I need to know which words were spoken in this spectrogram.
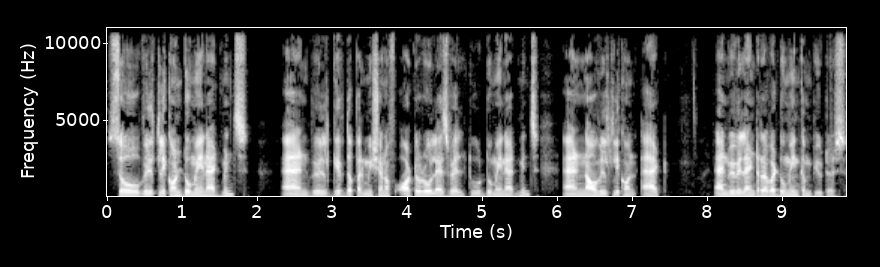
so we'll click on domain admins and we'll give the permission of auto enroll as well to domain admins and now we'll click on add and we will enter our domain computers.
